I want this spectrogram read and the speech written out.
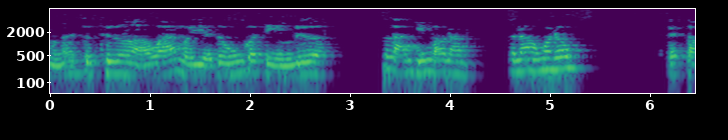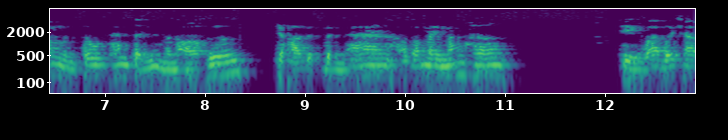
mình nói tôi thương họ quá mà giờ tôi không có tiền đưa nó làm chuyện bao đồng nó không có đúng cái tâm mình tu thanh tịnh mình họ hướng cho họ được bình an, họ có may mắn hơn. Thì qua bữa sau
